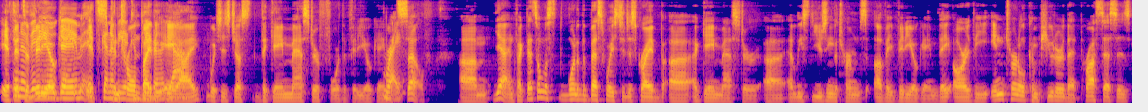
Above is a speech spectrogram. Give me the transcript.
if In it's a video, video game, game, it's it's, gonna be a controlled by the computer, yeah. ai which is just the game master for the video game Right. itself um, yeah in fact that's almost one of the best ways to describe uh, a game master uh, at least using the terms of a video game they are the internal computer that processes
